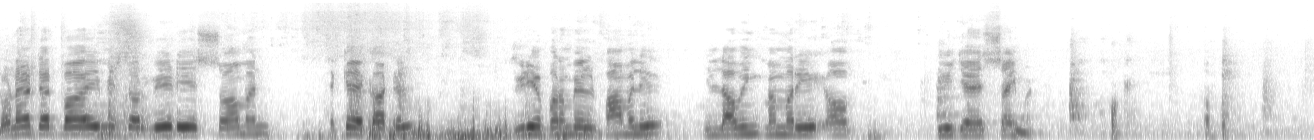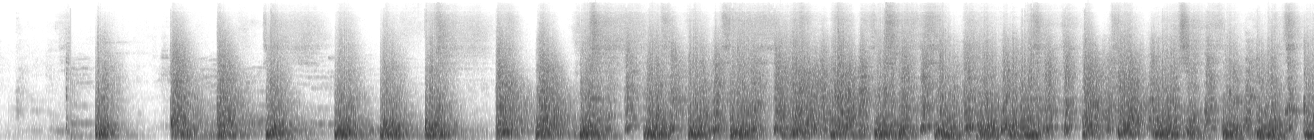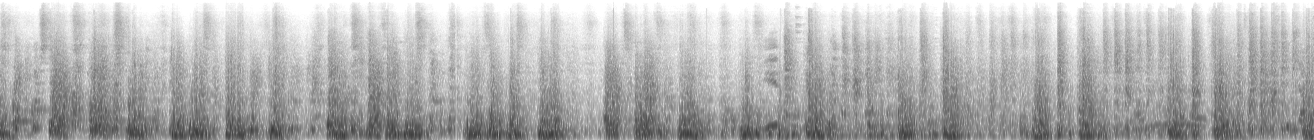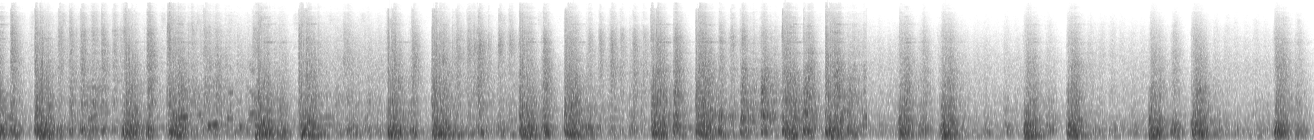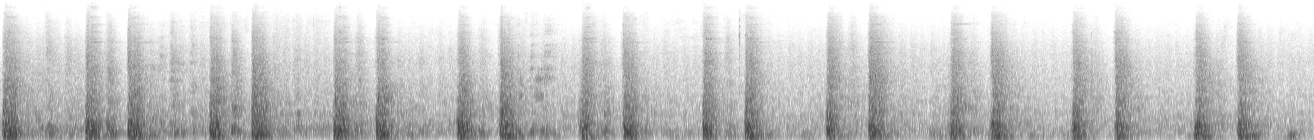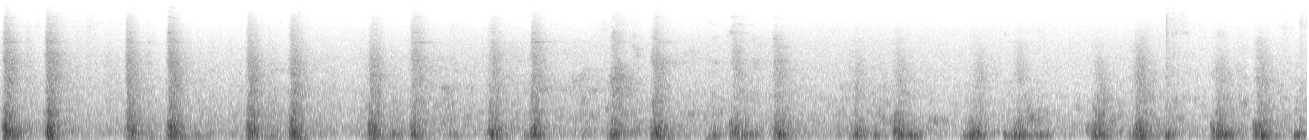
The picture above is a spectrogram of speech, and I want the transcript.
donated by mister V D Soman Thekkekattil video Parambil family in loving memory of P.J. Simon. Okay okay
